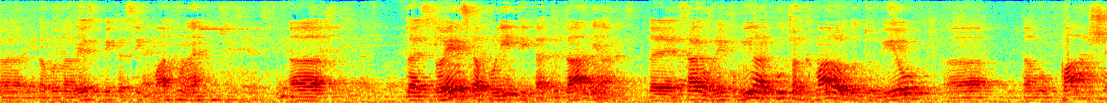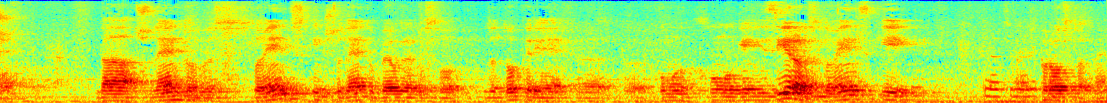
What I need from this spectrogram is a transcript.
uh, da bo na vest pika sik malo, ne, uh, da je slovenska politika tedanja, da je, kaj bom rekel, Milan Kučan kmalo ugotovil, uh, da mu paše, da študentom v slovenskim študentom v Belgradu so, zato ker je uh, homo, homogeniziral slovenski prostor, ne.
